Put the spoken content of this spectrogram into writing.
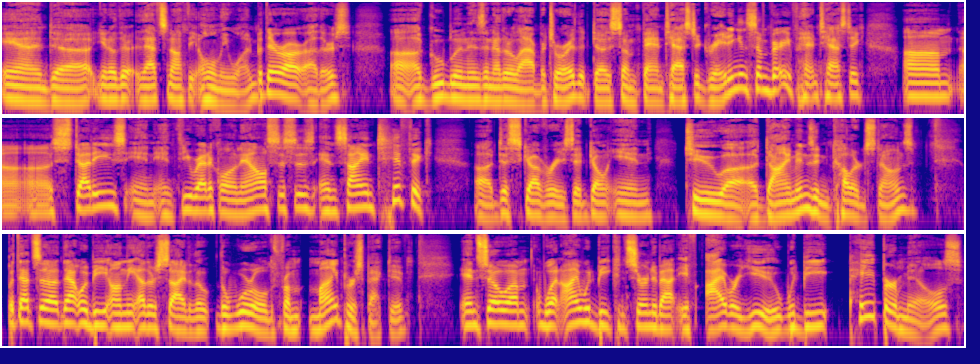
and uh, you know that's not the only one, but there are others. Uh, Gübelin is another laboratory that does some fantastic grading and some very fantastic um, uh, uh studies and, and, theoretical analyses and scientific uh, discoveries that go into uh, diamonds and colored stones. But that's that would be on the other side of the, the world from my perspective. And so, um, what I would be concerned about if I were you would be paper mills.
